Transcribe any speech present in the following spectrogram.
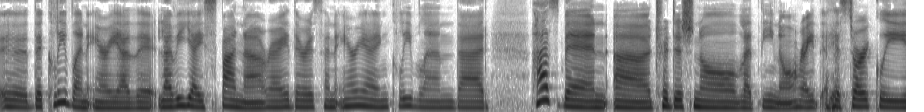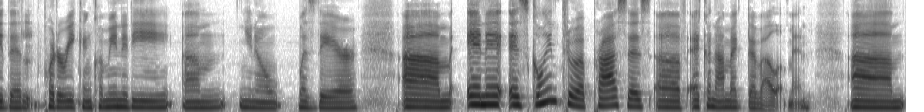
uh, the Cleveland area, the La Villa Hispana, right? There is an area in Cleveland that has been uh, traditional Latino, right? Historically, the Puerto Rican community, um, you know, was there, um, and it is going through a process of economic development, um,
